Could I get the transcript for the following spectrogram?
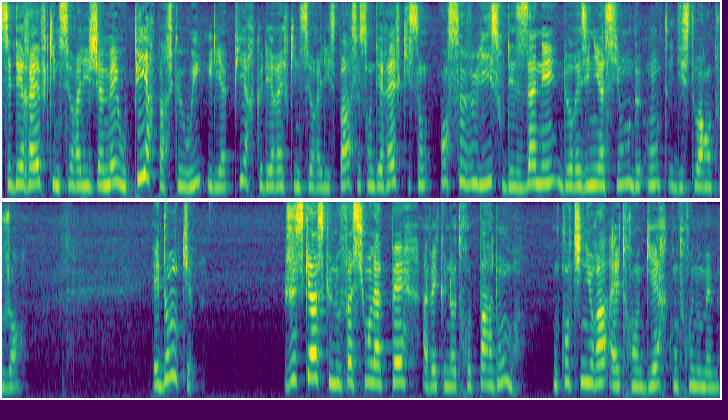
c'est des rêves qui ne se réalisent jamais, ou pire, parce que oui, il y a pire que des rêves qui ne se réalisent pas, ce sont des rêves qui sont ensevelis sous des années de résignation, de honte et d'histoire en tout genre. Et donc, jusqu'à ce que nous fassions la paix avec notre part d'ombre, on continuera à être en guerre contre nous-mêmes.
